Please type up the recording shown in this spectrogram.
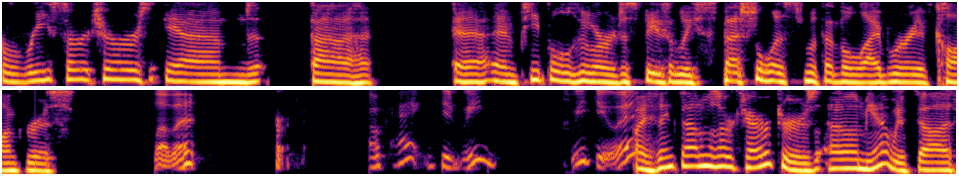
researchers and uh and, and people who are just basically specialists within the Library of Congress. Love it. Perfect. Okay. Did we we do it? I think that was our characters. Um yeah, we've got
